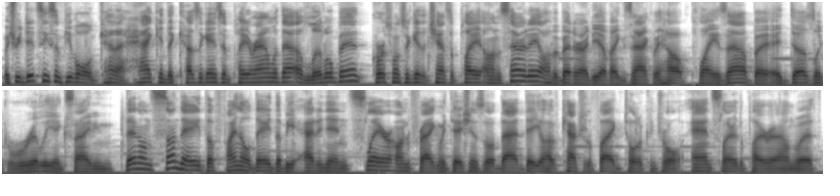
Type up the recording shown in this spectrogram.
which we did see some people kind of hack into custom games and play around with that a little bit. Of course, once we get the chance to play it on Saturday, I'll have a better idea of exactly how it plays out, but it does look really exciting. Then on Sunday, the final day, they'll be adding in Slayer on Fragmentation, so that day you'll have Capture the Flag, Total Control, and Slayer to play around with.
